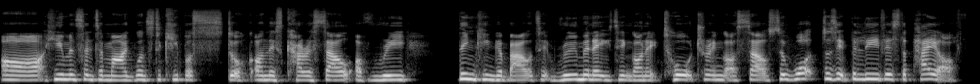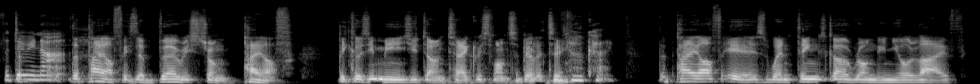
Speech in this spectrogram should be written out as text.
our human centered mind wants to keep us stuck on this carousel of re thinking about it, ruminating on it, torturing ourselves. So what does it believe is the payoff for doing that? The payoff is a very strong payoff because it means you don't take responsibility. Okay. The payoff is when things go wrong in your life,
